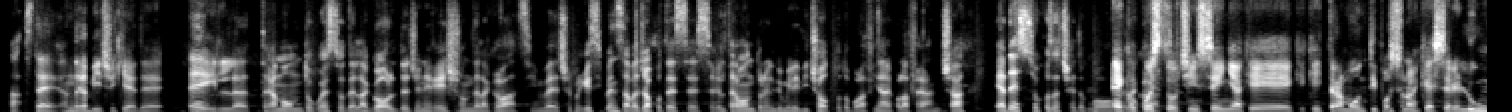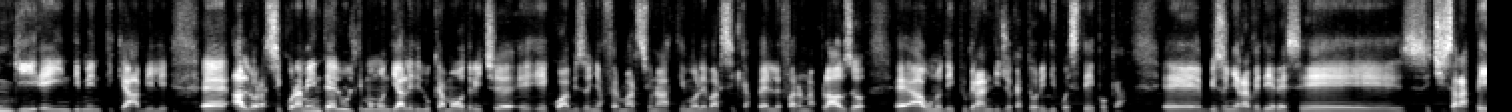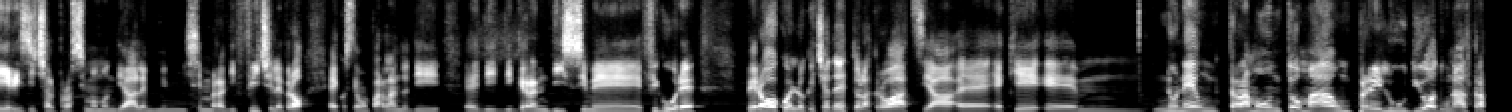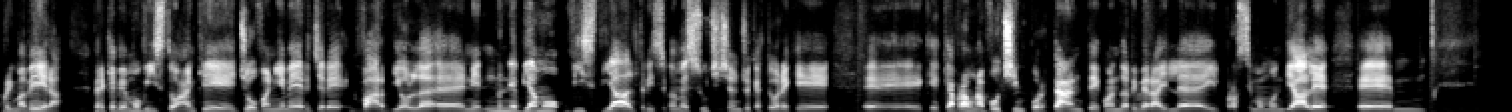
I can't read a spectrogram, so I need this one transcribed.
Ah, Ste, Andrea B ci chiede, è il tramonto questo della Gold Generation della Croazia invece? Perché si pensava già potesse essere il tramonto nel 2018 dopo la finale con la Francia e adesso cosa c'è dopo? Ecco, questo ci insegna che, che, che, i tramonti possono anche essere lunghi e indimenticabili. Eh, allora, sicuramente è l'ultimo mondiale di Luca Modric e, e, qua bisogna fermarsi un attimo, levarsi il cappello e fare un applauso eh, a uno dei più grandi giocatori di quest'epoca. Eh, bisognerà vedere se, se, ci sarà Perisic al prossimo mondiale, mi, mi sembra sembra difficile, però ecco, stiamo parlando di, eh, di, di grandissime figure. Però quello che ci ha detto la Croazia eh, è che ehm, non è un tramonto, ma un preludio ad un'altra primavera perché abbiamo visto anche giovani emergere, Guardiol, eh, ne, non ne abbiamo visti altri, secondo me Sucic è un giocatore che, eh, che, che, avrà una voce importante quando arriverà il, il prossimo mondiale. Eh,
